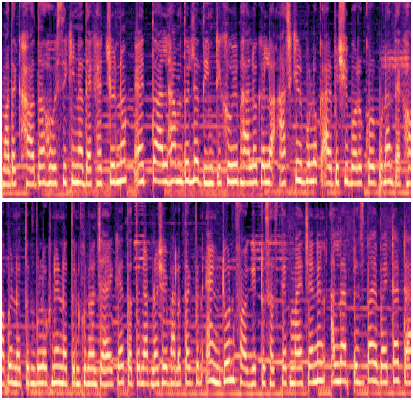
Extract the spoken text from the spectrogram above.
আমাদের খাওয়া দাওয়া হয়েছে কিনা দেখার জন্য। এই তো আলহামদুলিল্লাহ, দিনটি খুবই ভালো গেল। আজকের ব্লগ আর বেশি বড় করব না, দেখা হবে নতুন ব্লক নিয়ে নতুন কোনো জায়গায়। ততদিন আপনার সবাই ভালো থাকবেন। And don't forget to subscribe my channel আল্লাহ হাফিজ বাই বাই টাটা।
